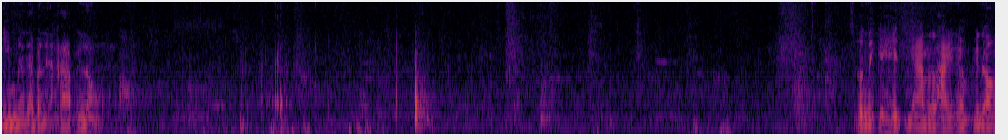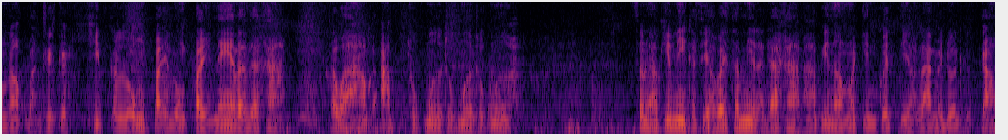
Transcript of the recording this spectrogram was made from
ยิ้มเลยได้ปะเนี่ยครับพี่น้อง ส่วนนี้ก็เฮ็ดงานหลายแล้วพี่น้องเนาะบางทีก็คลิปก็ลงไปลงไปแน่แล้วเด้อค่ะ แต่ว่าเขาก็อัพทุกมือทุกมือทุกมือสำหรับคลิปนี้ก็เสียไว้ซ้ำนี่แหละเด้อค่ะพาพี่น้องมากินก๋วยเตี๋ยวร้านไม่ด่วนคือเก้า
